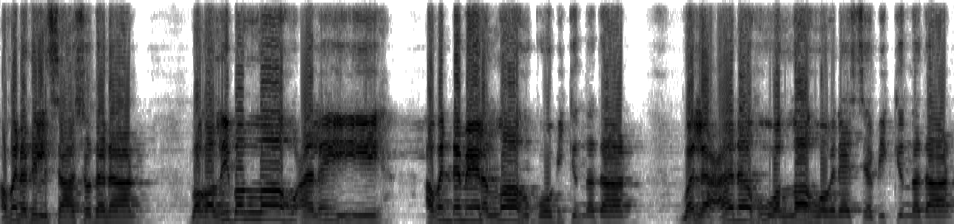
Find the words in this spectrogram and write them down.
അവൻ അതിൽ ശാശ്വതനാണ് അവന്റെ മേൽ അല്ലാഹു കോപിക്കുന്നതാണ്. വലഅനഹു അല്ലാഹു അവനെ ശപിക്കുന്നതാണ്.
